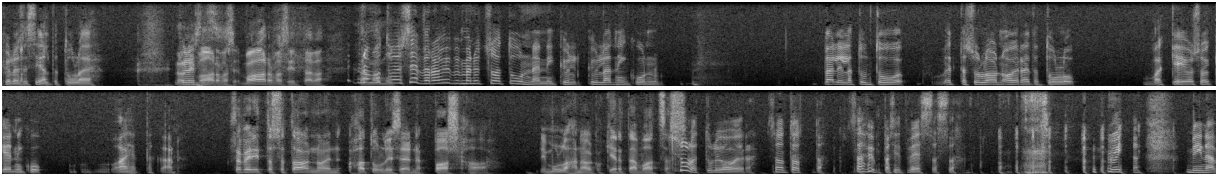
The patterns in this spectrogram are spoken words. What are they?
kyllä se sieltä tulee. No Kyllä niin, se- mä arvasin, mä arvasin tämä. No tämä mutta sen verran hyvin mä nyt sua tunnen, niin kyllä, kyllä niin kuin välillä tuntuu, että sulla on oireita tullut, vaikka ei olisi oikein niin kuin aihettakaan. Sä vedit tuossa taannoin hatullisen pashaa, niin mullahan alkoi kiertää vatsassa. Sulle tuli oire, se on totta. Sä hyppäsit vessassa. Minä, minä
